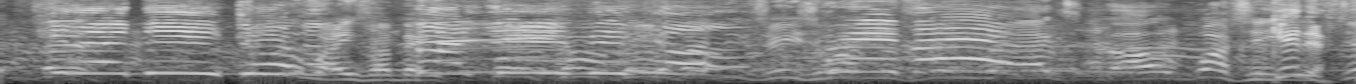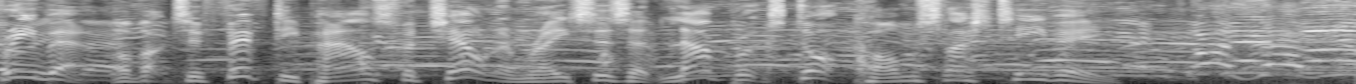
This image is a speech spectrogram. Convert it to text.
Incredibile! Go away from me. Magnifico! He's oh, Get a free bet there? of up to £50 for Cheltenham races at ladbrokes.com slash TV. Buzz off, you!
